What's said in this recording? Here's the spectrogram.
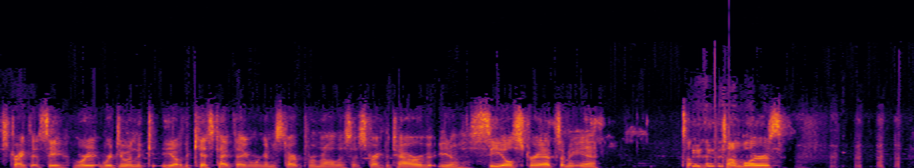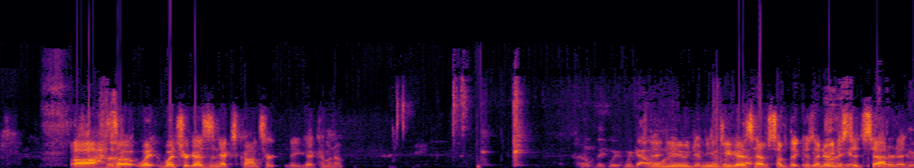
Strike that. See, we're we're doing the you know the kiss type thing. We're going to start promoting all this. stuff. Strike the tower. Of you know, seal strips. I mean, yeah, Tum- tumblers. Oh, so wait, what's your guys' next concert that you got coming up? I don't think we, we got Then one. you, I mean, do you guys have something? Because I know you just hit did Saturday.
